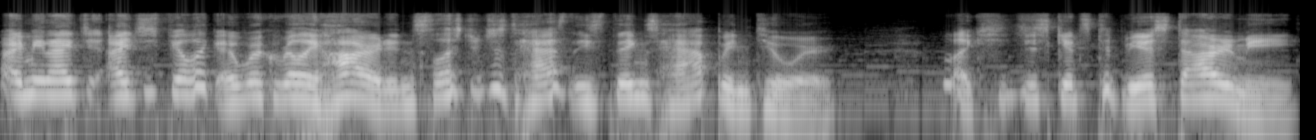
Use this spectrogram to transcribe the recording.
I mean, I, I just feel like I work really hard, and Celestia just has these things happen to her. Like, she just gets to be a Starmie.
